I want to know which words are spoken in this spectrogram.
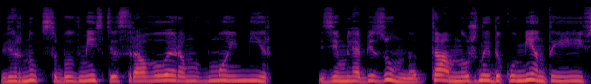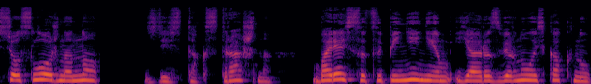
Вернуться бы вместе с Равлером в мой мир. Земля безумна, там нужны документы и все сложно, но здесь так страшно. Борясь с оцепенением, я развернулась к окну.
